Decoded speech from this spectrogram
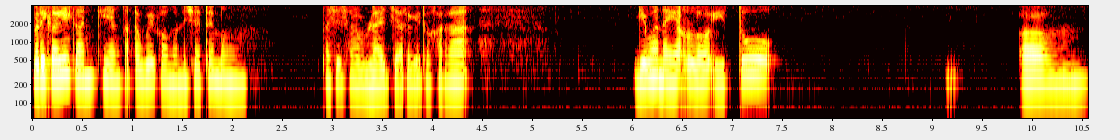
balik lagi kan ke yang kata gue kalau manusia itu emang pasti selalu belajar gitu. Karena gimana ya lo itu um,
